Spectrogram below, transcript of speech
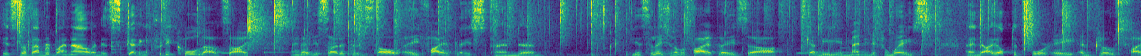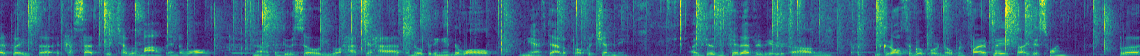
It's November by now and it's getting pretty cold outside and I decided to install a fireplace and um, the installation of a fireplace uh, can be in many different ways and I opted for a enclosed fireplace, uh, a cassette which I will mount in the wall. Now to do so you will have to have an opening in the wall and you have to have a proper chimney. It doesn't fit everywhere. Um, you could also go for an open fireplace like this one, but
